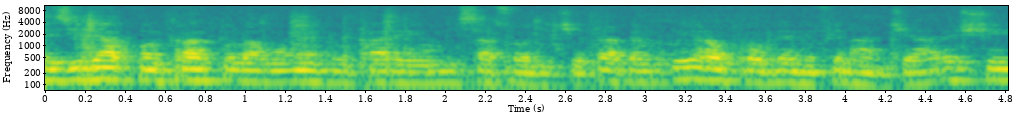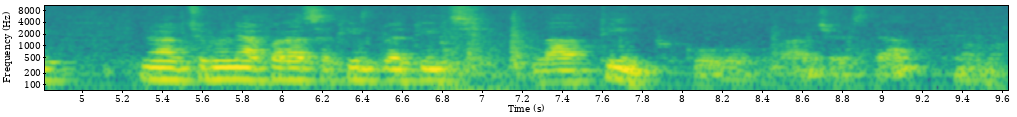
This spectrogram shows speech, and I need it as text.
reziliat contractul la momentul în care mi s-a solicitat, pentru că erau probleme financiare și noi am ținut neapărat să fim plătiți la timp cu acestea. Uh,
